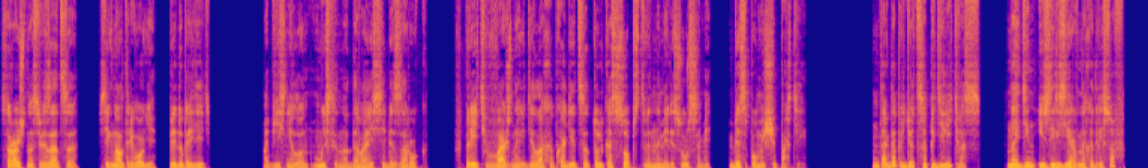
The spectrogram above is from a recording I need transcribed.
Срочно связаться, сигнал тревоги, предупредить. Объяснил он, мысленно давая себе зарок, впредь в важных делах обходиться только собственными ресурсами, без помощи партии. Ну, тогда придется поделить вас на один из резервных адресов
